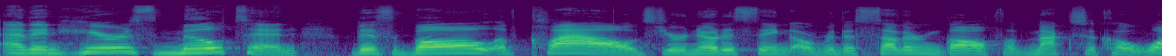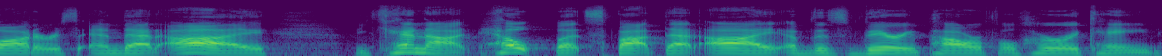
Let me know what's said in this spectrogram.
and then here's Milton, this ball of clouds you're noticing over the southern Gulf of Mexico waters, and that eye you cannot help but spot that eye of this very powerful hurricane.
